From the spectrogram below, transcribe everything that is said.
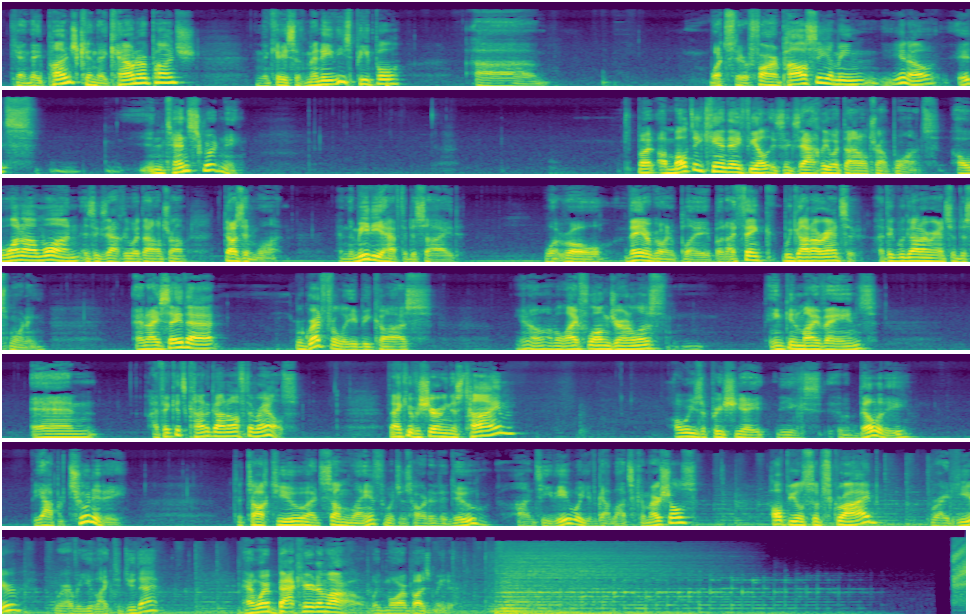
Can they punch? Can they counterpunch? In the case of many of these people, uh, what's their foreign policy? I mean, you know, it's intense scrutiny. But a multi candidate field is exactly what Donald Trump wants. A one on one is exactly what Donald Trump doesn't want. And the media have to decide what role they are going to play. But I think we got our answer. I think we got our answer this morning. And I say that regretfully because, you know, I'm a lifelong journalist, ink in my veins, and I think it's kind of gone off the rails. Thank you for sharing this time always appreciate the ability, the opportunity to talk to you at some length, which is harder to do on TV where you've got lots of commercials. Hope you'll subscribe right here, wherever you like to do that. And we're back here tomorrow with more Buzz Meter.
